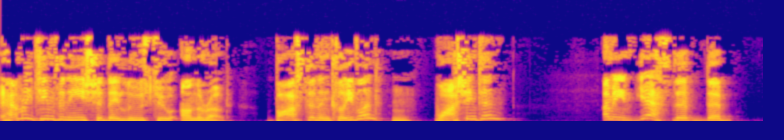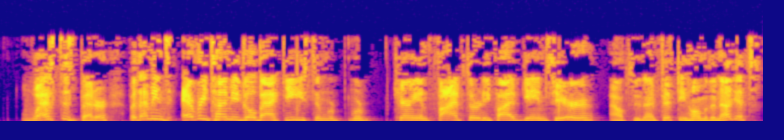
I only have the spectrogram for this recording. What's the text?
how many teams in the East should they lose to on the road? Boston and Cleveland? Hmm. Washington? I mean, yes, the, the West is better, but that means every time you go back East and we're, we're carrying 535 games here, altitude 950, home of the Nuggets,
